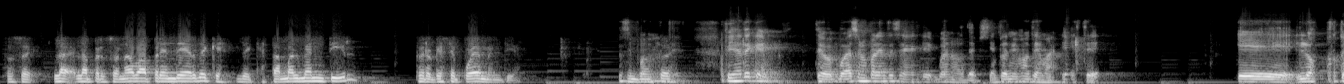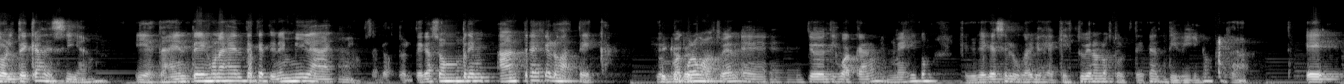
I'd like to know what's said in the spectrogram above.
Entonces, la, la persona va a aprender de que, de que está mal mentir, pero que se puede mentir. Entonces, fíjate que, te voy a hacer un paréntesis, bueno, siempre el mismo tema. Este, eh, los toltecas decían, y esta gente es una gente que tiene mil años, o sea, los toltecas son antes que los aztecas Yo me acuerdo cuando estuve en, Teotihuacán, en México, que yo llegué a ese lugar yo dije, aquí estuvieron los toltecas divinos. O sea, eh,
